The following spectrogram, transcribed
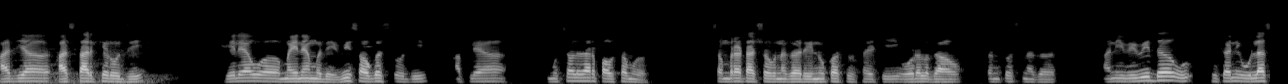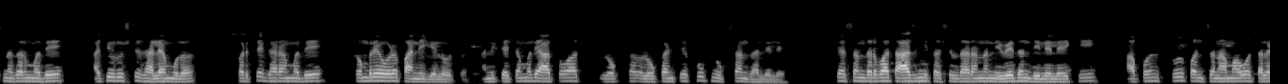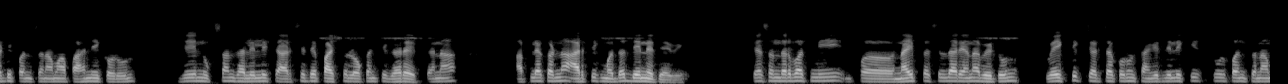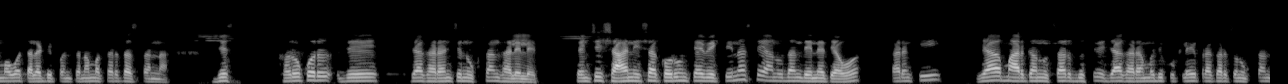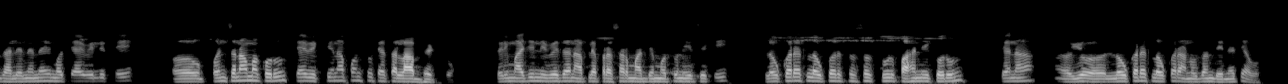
आज या आज तारखे रोजी गेल्या व महिन्यामध्ये वीस ऑगस्ट रोजी आपल्या मुसळधार पावसामुळं सम्राट अशोकनगर रेणुका सोसायटी ओडलगाव संतोषनगर आणि विविध उ ठिकाणी उल्हासनगरमध्ये अतिवृष्टी झाल्यामुळं प्रत्येक घरामध्ये कमरेएवढं पाणी गेलं होतं आणि त्याच्यामध्ये आतोआत लोक लोकांचे खूप नुकसान झालेले. आहे त्या संदर्भात आज मी तहसीलदारांना निवेदन दिलेलं आहे की आपण स्थूळ पंचनामा व तलाठी पंचनामा पाहणी करून जे नुकसान झालेले चारशे ते पाचशे लोकांची घरं आहेत त्यांना आपल्याकडनं आर्थिक मदत देण्यात यावी. त्या संदर्भात मी प तहसीलदार यांना भेटून वैयक्तिक चर्चा करून सांगितलेली की स्थूळ पंचनामा व तलाठी पंचनामा करत असताना जे खरोखर जे ज्या घरांचे नुकसान झालेले आहेत त्यांची शहानिशा करून त्या व्यक्तींनाच ते अनुदान देण्यात यावं. कारण की या मार्गानुसार दुसरे ज्या घरामध्ये कुठल्याही प्रकारचं नुकसान झालेलं नाही मग त्यावेळी ते पंचनामा करून त्या व्यक्तींना पण तो त्याचा लाभ भेटतो. तरी माझे निवेदन आपल्या प्रसारमाध्यमातून हेच आहे की लवकरात लवकर तसं स्थूळ पाहणी करून त्यांना यो लवकरात लवकर अनुदान देण्यात यावं.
